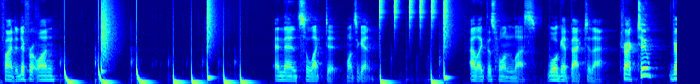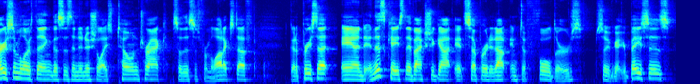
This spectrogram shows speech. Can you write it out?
find a different one and then select it once again. I like this one less. We'll get back to that. Track two, very similar thing. This is an initialized tone track. So this is for melodic stuff. Go to preset. And in this case, they've actually got it separated out into folders. So you've got your basses,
